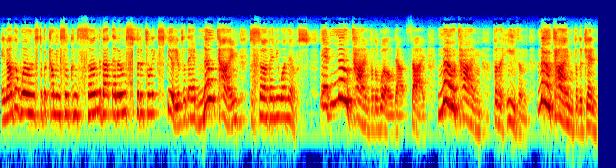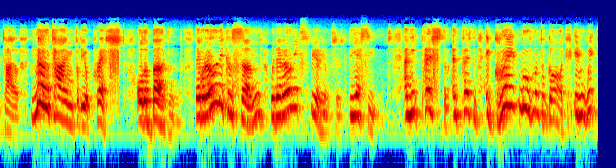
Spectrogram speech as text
In other words, to becoming so concerned about their own spiritual experience that they had no time to serve anyone else. They had no time for the world outside, no time for the heathen, no time for the Gentile, no time for the oppressed or the burdened. They were only concerned with their own experiences, the Essenes. And he pressed them and pressed them. A great movement of God in which,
